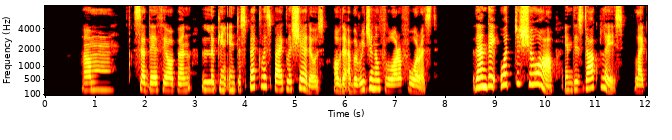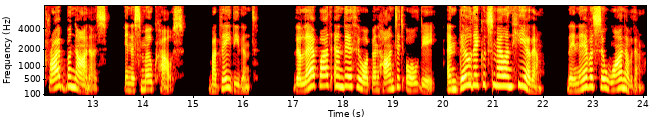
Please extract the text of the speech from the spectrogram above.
Um, said the Ethiopian, looking into speckly, spikly shadows of the aboriginal flora forest. Then they ought to show up in this dark place like ripe bananas in a smokehouse. But they didn't. The leopard and the Ethiopian hunted all day, and though they could smell and hear them, they never saw one of them.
